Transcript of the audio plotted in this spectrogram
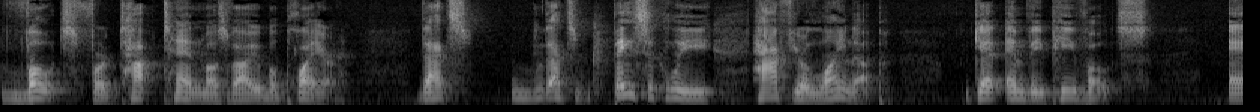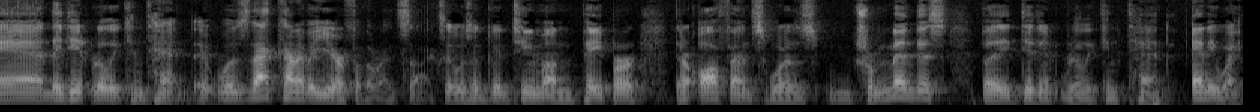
votes for top 10 most valuable player. That's that's basically half your lineup get MVP votes. And they didn't really contend. It was that kind of a year for the Red Sox. It was a good team on paper. Their offense was tremendous, but they didn't really contend. Anyway,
